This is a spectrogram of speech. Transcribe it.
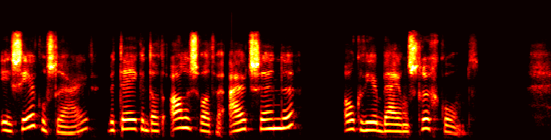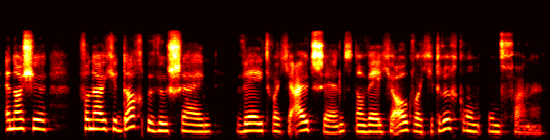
in cirkels draait, betekent dat alles wat we uitzenden ook weer bij ons terugkomt. En als je vanuit je dagbewustzijn weet wat je uitzendt, dan weet je ook wat je terug kon ontvangen.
